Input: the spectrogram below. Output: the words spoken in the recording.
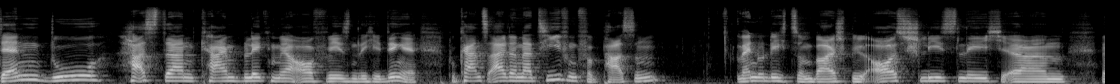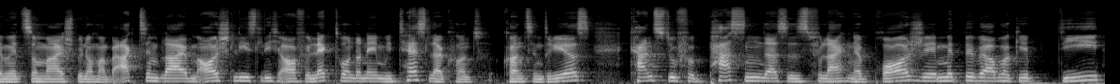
denn du hast dann keinen Blick mehr auf wesentliche Dinge. Du kannst Alternativen verpassen, wenn du dich zum Beispiel ausschließlich, ähm, wenn wir zum Beispiel nochmal bei Aktien bleiben, ausschließlich auf Elektrounternehmen wie Tesla kon konzentrierst, kannst du verpassen, dass es vielleicht in der Branche Mitbewerber gibt, die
